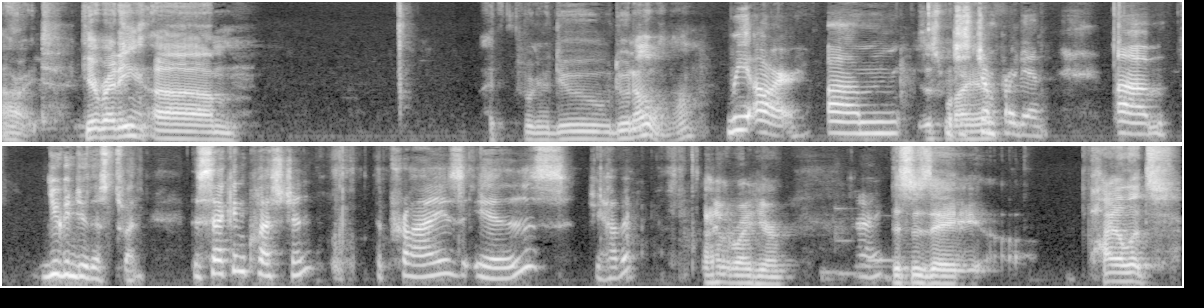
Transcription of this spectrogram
All right, get ready. Um, I, we're gonna do do another one, huh? We are. Um, Is this what just have? jump right in. Um, you can do this one. The second question, the prize is, do you have it? I have it right here. All right. This is a pilot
